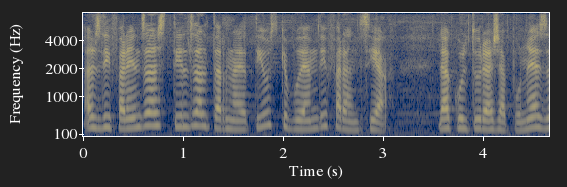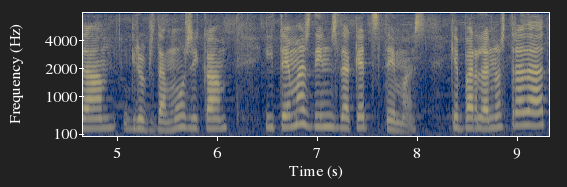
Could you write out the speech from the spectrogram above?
els diferents estils alternatius que podem diferenciar, la cultura japonesa, grups de música i temes dins d'aquests temes, que per la nostra edat,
